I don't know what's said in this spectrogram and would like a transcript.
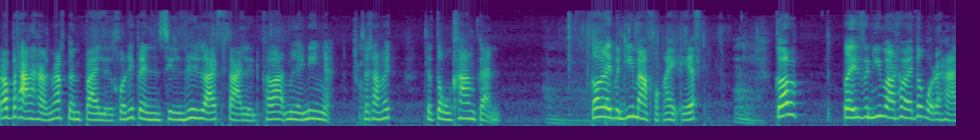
รับประทานอาหารมากเกินไป หรือคนที่เป็น sedentary lifestyle หรือภาวะเหนื่อยนิ่งอะจะทำให้จะตรงข้ามกัน ก็เลยเป็นที่มาของ IF อ่าก็ เลยเป็นที่มาทำไมต้องอดอาหาร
